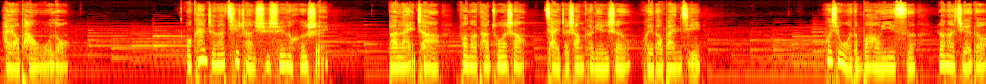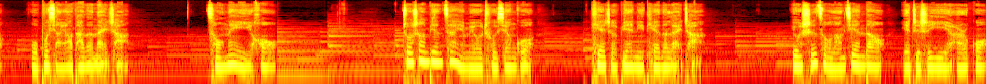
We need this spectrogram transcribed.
还要爬五楼。我看着他气喘吁吁的喝水。把奶茶放到他桌上，踩着上课铃声回到班级。或许我的不好意思让他觉得我不想要他的奶茶。从那以后，桌上便再也没有出现过贴着便利贴的奶茶。有时走廊见到，也只是一眼而过。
